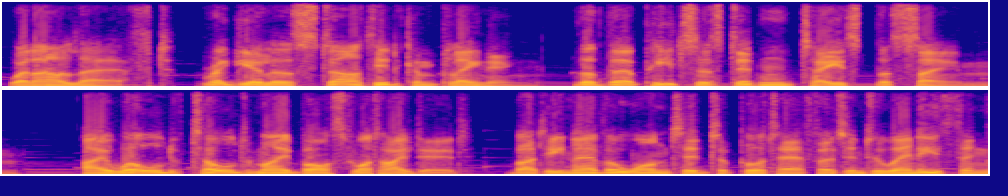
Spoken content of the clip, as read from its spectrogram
When I left, regulars started complaining that their pizzas didn't taste the same. I would have told my boss what I did, but he never wanted to put effort into anything.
